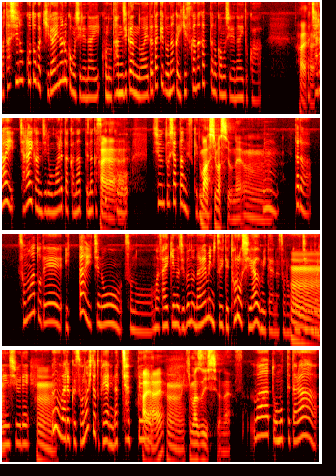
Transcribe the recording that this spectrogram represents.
私のことが嫌いなのかもしれないこの短時間の間だけどなんかいけすかなかったのかもしれないとか、はいはい。チャラいチャラい感じに思われたかなってなんかすごくこう、はいはいはい。シュンとしちゃったんですけど、まあしますよね。ううんん、ただその後で1対1のその、まあ、最近の自分の悩みについて吐露し合うみたいなそのコーチングの練習で、うん。運悪くその人とペアになっちゃって、はいはい。うん。気まずいっすよね。うわーと思ってたら、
